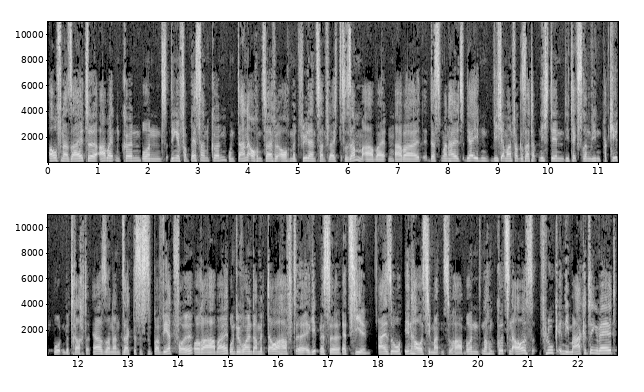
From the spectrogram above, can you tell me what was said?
auf einer Seite arbeiten können und Dinge verbessern können und dann auch im Zweifel auch mit Freelancern vielleicht zusammenarbeiten. Aber dass man halt, ja eben, wie ich am Anfang gesagt habe, nicht den, die Texterin wie einen Paketboten betrachtet, ja, sondern sagt, das ist super wertvoll, eure Arbeit, und wir wollen damit dauerhaft äh, Ergebnisse erzielen. Also in-house jemanden zu haben. Und noch einen kurzen Ausflug in die Marketingwelt Welt,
